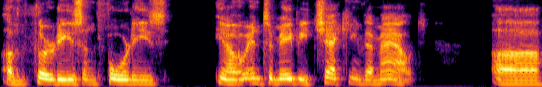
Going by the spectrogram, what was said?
of the 30s and 40s you know, into maybe checking them out. Uh,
